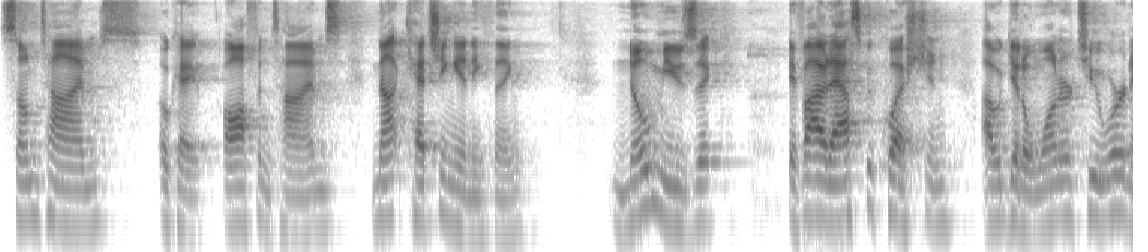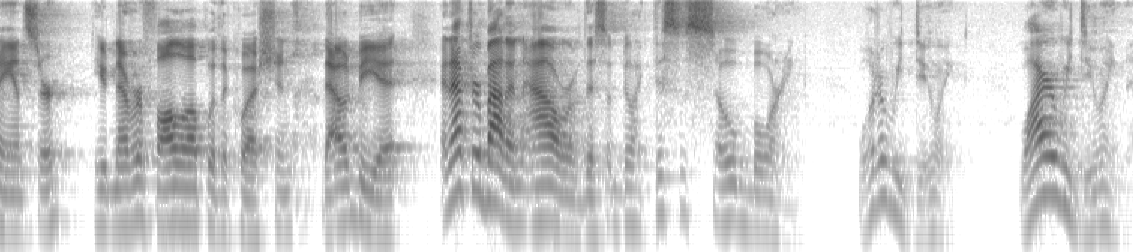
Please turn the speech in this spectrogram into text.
sometimes, okay, oftentimes, not catching anything, no music. If I would ask a question, I would get a one or two word answer. He'd never follow up with a question. That would be it. And after about an hour of this, I'd be like, this is so boring. What are we doing? Why are we doing this?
